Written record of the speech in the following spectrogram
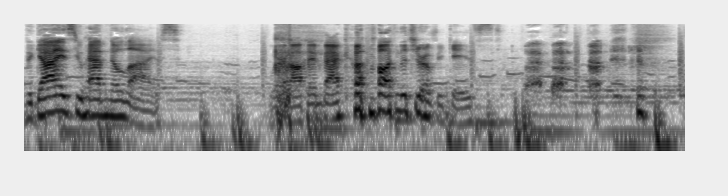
the guys who have no lives, we're hopping back up on the trophy case.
